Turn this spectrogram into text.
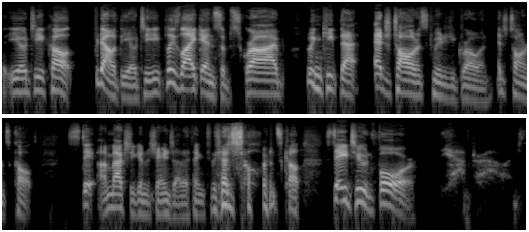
The EOT cult. If you're down with the EOT, please like and subscribe. We can keep that Edge Tolerance community growing. Edge Tolerance cult. Stay. I'm actually going to change that. I think to the Edge of Tolerance cult. Stay tuned for the after. Hours.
